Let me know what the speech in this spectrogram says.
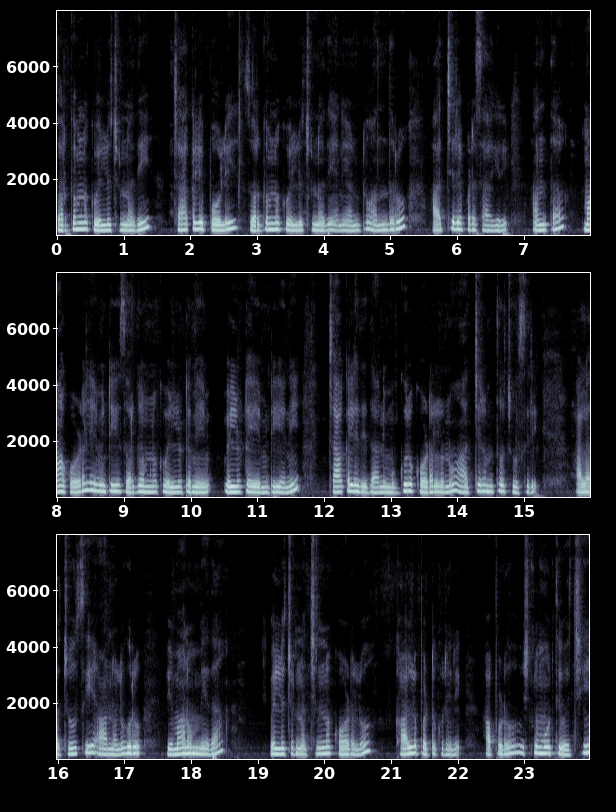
స్వర్గంనకు వెళ్ళుచున్నది చాకలి పోలి స్వర్గంనకు వెళ్ళుచున్నది అని అంటూ అందరూ ఆశ్చర్యపడసాగిరి. అంతా మా కోడలేమిటి? స్వర్గంనకు వెళ్ళుటమే వెళ్ళుట ఏమిటి? అని చాకలిది దాని ముగ్గురు కోడళ్ళను ఆశ్చర్యంతో చూసిరి. అలా చూసి ఆ నలుగురు విమానం మీద వెళ్ళుచున్న చిన్న కోడలు కాళ్ళు పట్టుకునిరి. అప్పుడు విష్ణుమూర్తి వచ్చి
